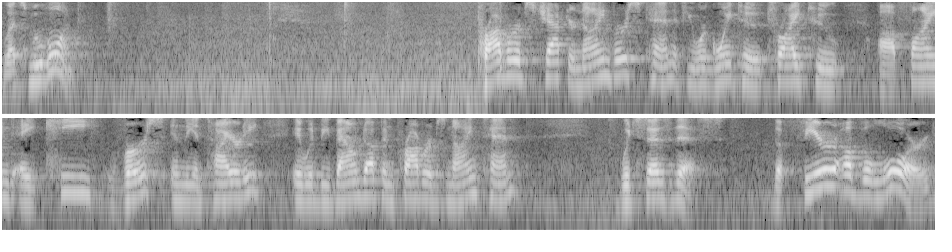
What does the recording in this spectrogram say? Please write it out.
let's move on. Proverbs chapter 9, verse 10, if you were going to try to uh, find a key verse in the entirety, it would be bound up in Proverbs 9:10, which says this: "The fear of the Lord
